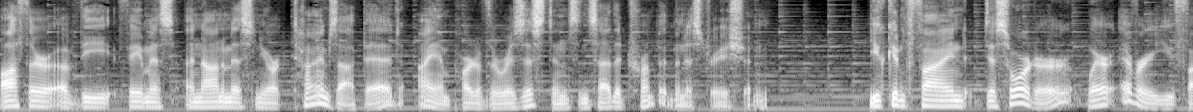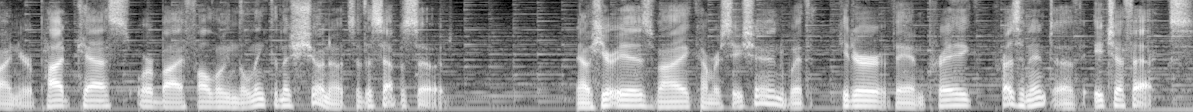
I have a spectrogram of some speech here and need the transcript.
author of the famous anonymous New York Times op ed, I Am Part of the Resistance Inside the Trump Administration. You can find Disorder wherever you find your podcasts or by following the link in the show notes of this episode. Now, here is my conversation with Peter Van Praagh, president of HFX.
